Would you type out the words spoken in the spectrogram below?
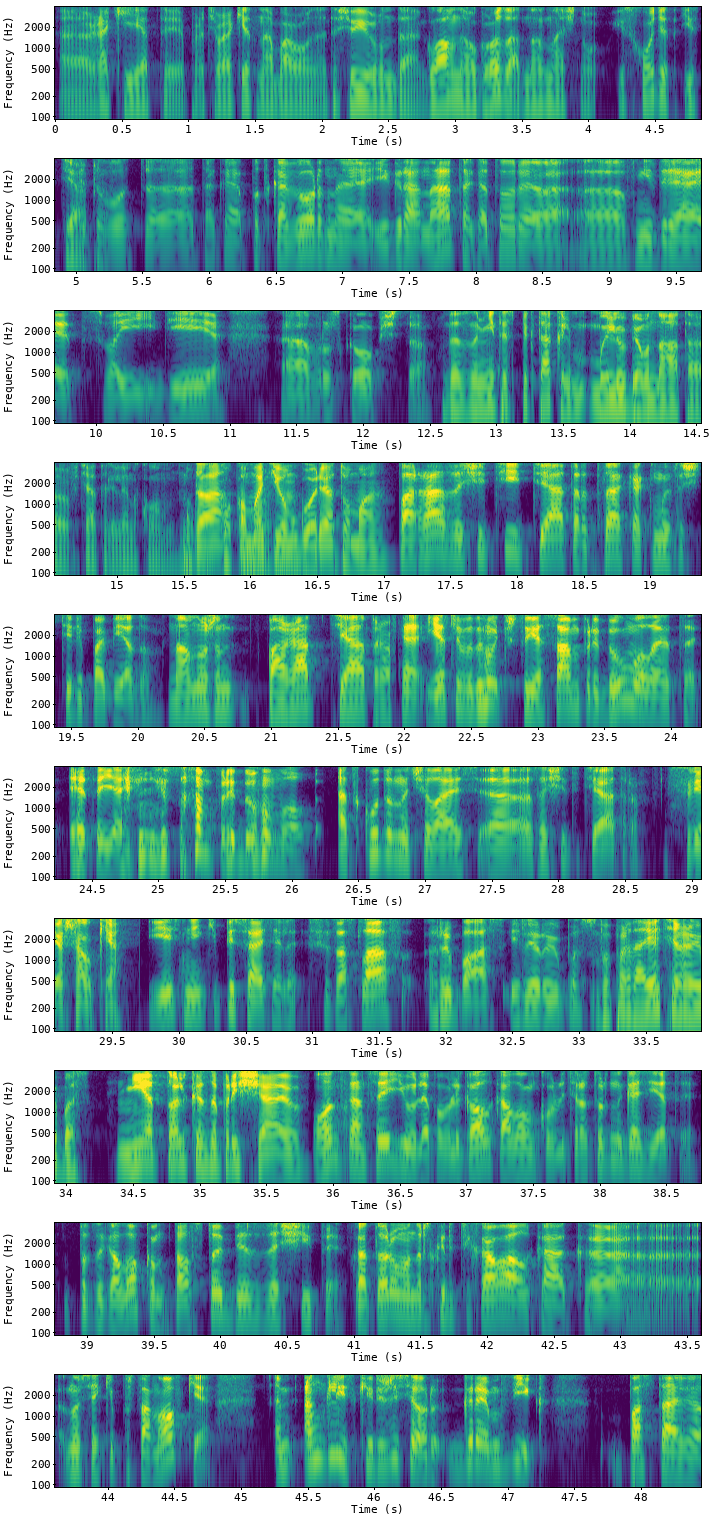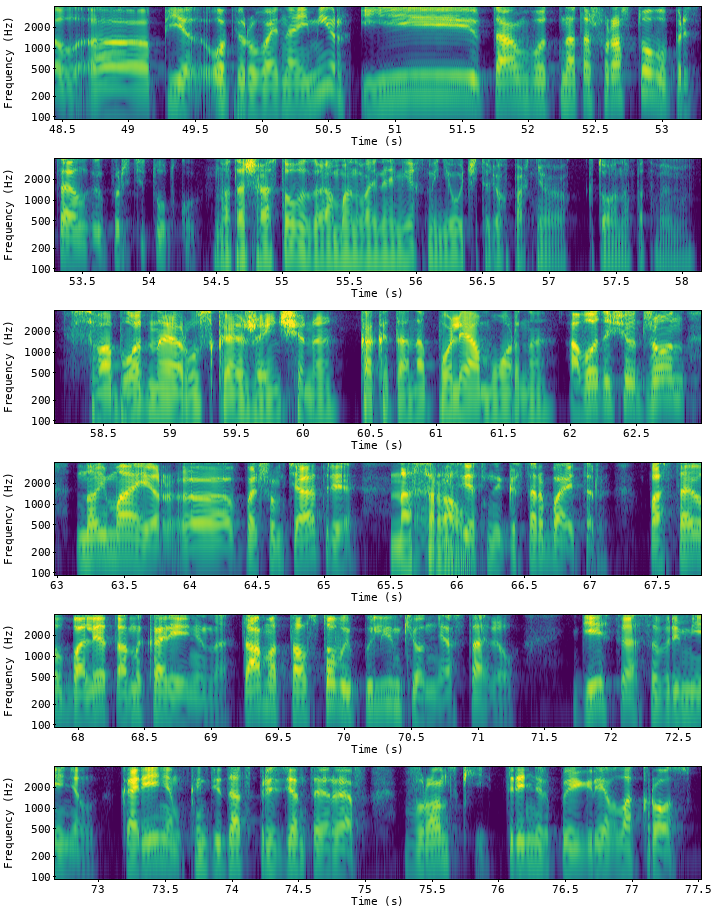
ракеты, противоракетная оборона, это все ерунда. Главная угроза однозначно исходит из театра. Это вот э, такая подковерная игра НАТО, которая э, внедряет свои идеи э, в русское общество. Вот этот знаменитый спектакль «Мы любим НАТО» в театре Ленком. Ну, да, по мотивам можно? горя от ума. Пора защитить театр так, как мы защитили победу. Нам нужен парад театров. Э, Если вы думаете, что я сам придумал это, это я не сам придумал. Откуда началась э, защита театров? С вешалки. Есть некий писатель Святослав Рыбас или Рыбас. Вы продаете рыбас? Нет, только запрещаю. Он в конце июля опубликовал колонку в литературной газеты под заголовком «Толстой без защиты», в котором он раскритиковал как, э, ну, всякие постановки. Английский режиссер Грэм Вик поставил э, пье- оперу «Война и мир», и там вот Наташу Ростову представил как проститутку. Наташа Ростова за роман «Война и мир» сменила четырех партнеров. Кто она, по-твоему? Свободная русская женщина. Как это, она полиаморна. А вот еще Джон Ноймайер э, в Большом театре э, Насрал. известный гастарбайтер, поставил балет Анна Каренина. Там от Толстого и пылинки он не оставил. Действие осовременил. Каренин – кандидат в президенты РФ. Вронский – тренер по игре в лакросс.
